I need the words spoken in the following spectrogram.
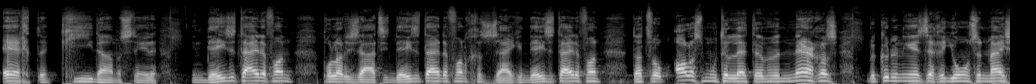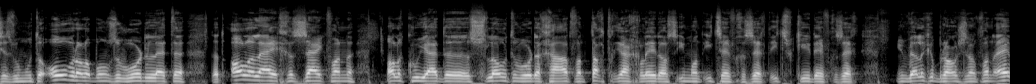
echt een key, dames en heren. In deze tijden van polarisatie, in deze tijden van gezeik, in deze tijden van dat we op alles moeten letten. We nergens, we kunnen niet eens zeggen jongens en meisjes, we moeten overal op onze woorden letten. Dat allerlei gezeik van alle koeien uit de sloten worden gehaald. Van 80 jaar geleden als iemand iets heeft gezegd, iets verkeerd heeft gezegd. In welke branche dan. Van eh,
